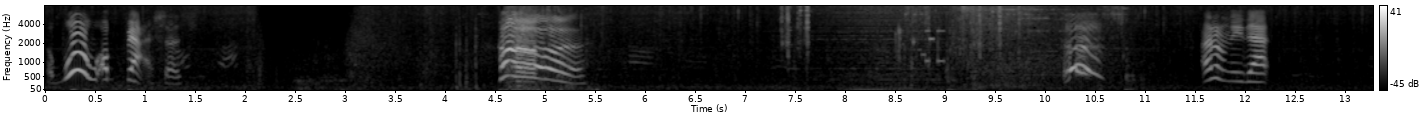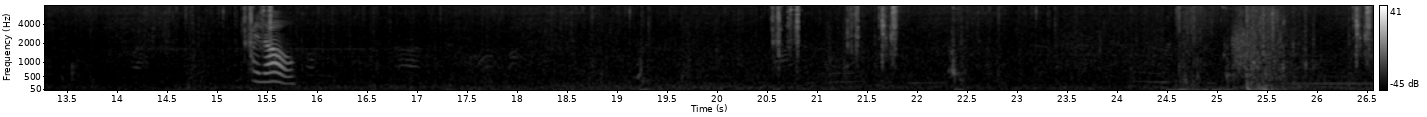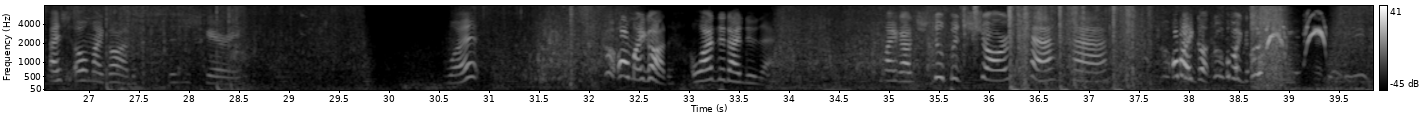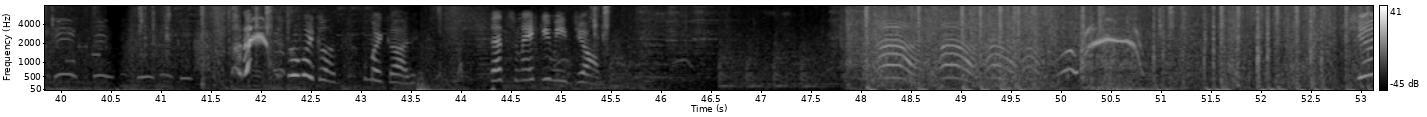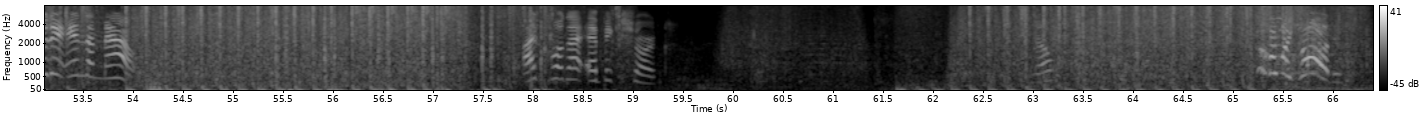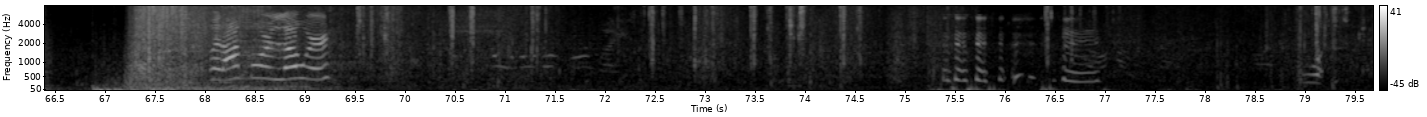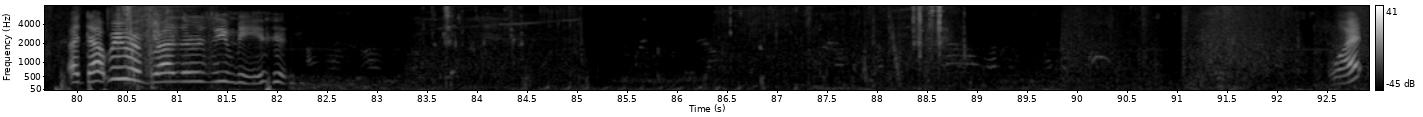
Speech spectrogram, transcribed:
Woo! I'm fast as. Ah! I don't need that. I know. I s- oh my god, this is scary. What? Oh my god, why did I do that? Oh my god, stupid shark, ha ha. Oh my god, oh my god. oh my god, oh my god. That's making me jump. Ah, ah, ah, ah. Shoot it in the mouth. Call that epic shark. No. Oh my god! But I'm more lower. I thought we were brothers, you mean? what?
